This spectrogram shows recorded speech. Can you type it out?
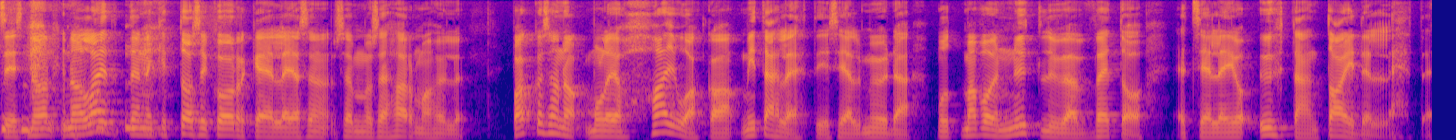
siis ne on, ne on laitettu ennenkin tosi korkealle ja se semmoisen harmaan hylly. Pakko sanoa, mulla ei ole hajuakaan, mitä lehtiä siellä myydään, mutta mä voin nyt lyödä veto, että siellä ei ole yhtään taidelehteä.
